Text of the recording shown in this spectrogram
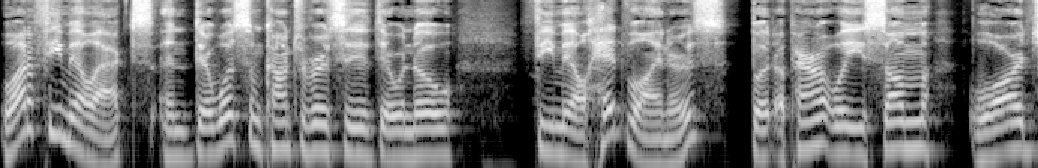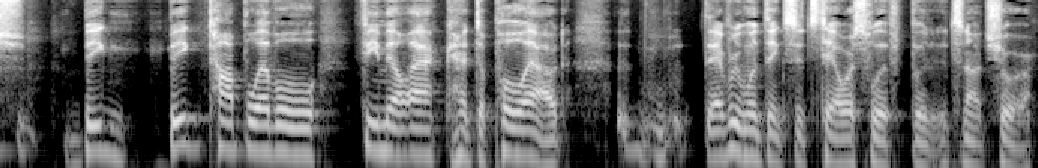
A lot of female acts, and there was some controversy that there were no female headliners, but apparently some large, big, big top level female act had to pull out. Everyone thinks it's Taylor Swift, but it's not sure.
